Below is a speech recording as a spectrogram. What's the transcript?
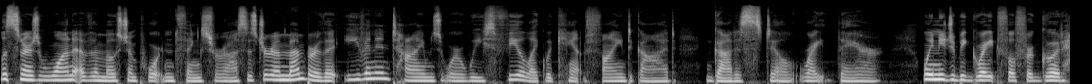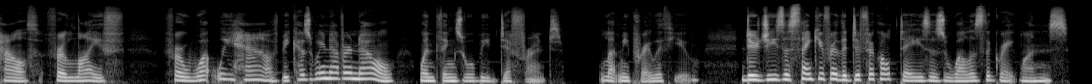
Listeners, one of the most important things for us is to remember that even in times where we feel like we can't find God, God is still right there. We need to be grateful for good health, for life, for what we have, because we never know when things will be different. Let me pray with you. Dear Jesus, thank you for the difficult days as well as the great ones.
